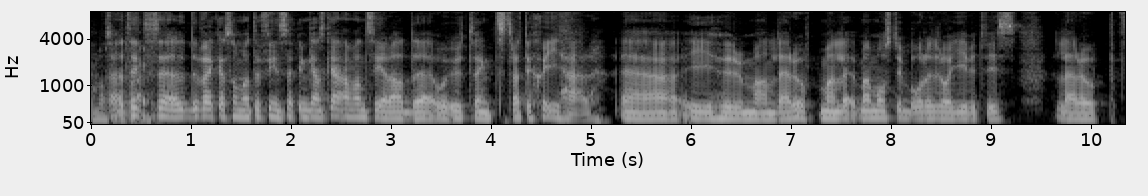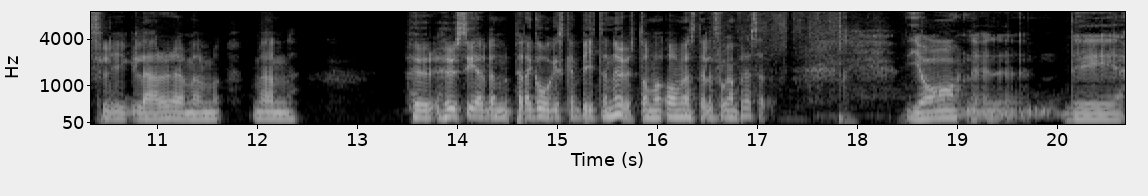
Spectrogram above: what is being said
Jag tänkte säga, det verkar som att det finns en ganska avancerad eh, och uttänkt strategi här eh, i hur man lär upp. Man, lä- man måste ju både då givetvis lära upp flyglärare, men, men hur, hur ser den pedagogiska biten ut? Om, om jag ställer frågan på det sättet. Ja, eh, det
